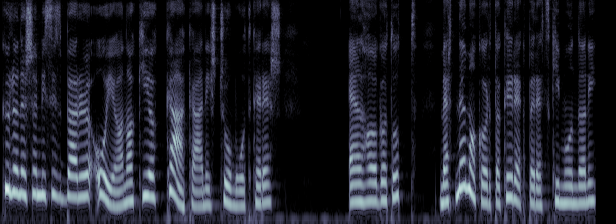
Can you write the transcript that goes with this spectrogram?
különösen Mrs. Barrel olyan, aki a kákán is csomót keres. Elhallgatott, mert nem akarta kerekperec kimondani,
